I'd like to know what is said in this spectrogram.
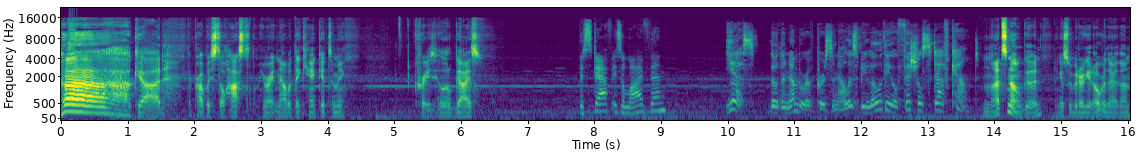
Ah, God. They're probably still hostile to me right now, but they can't get to me. Crazy little guys. The staff is alive then? Yes, though the number of personnel is below the official staff count. Hmm, That's no good. I guess we better get over there then.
